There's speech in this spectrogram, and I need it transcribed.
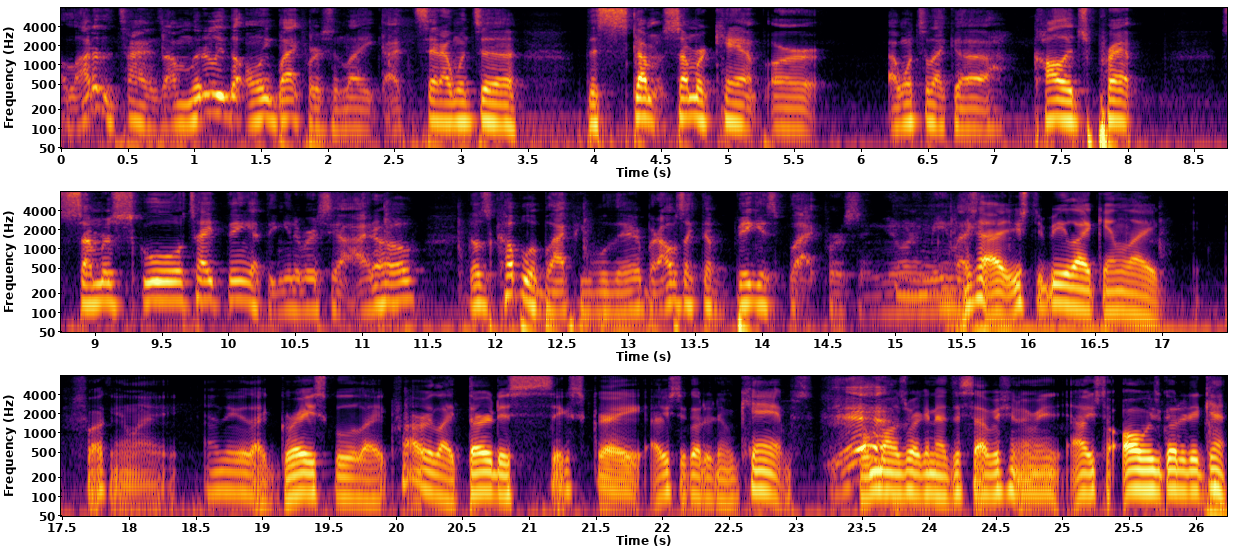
A lot of the times I'm literally the only black person. Like I said, I went to this scum- summer camp, or I went to like a college prep summer school type thing at the University of Idaho. There was a couple of black people there, but I was like the biggest black person. You know what I mm-hmm. mean? That's Like how it used to be like in like fucking like I think it was like grade school, like probably like third to sixth grade. I used to go to them camps. Yeah. My mom was working at the Salvation Army. I used to always go to the camp,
